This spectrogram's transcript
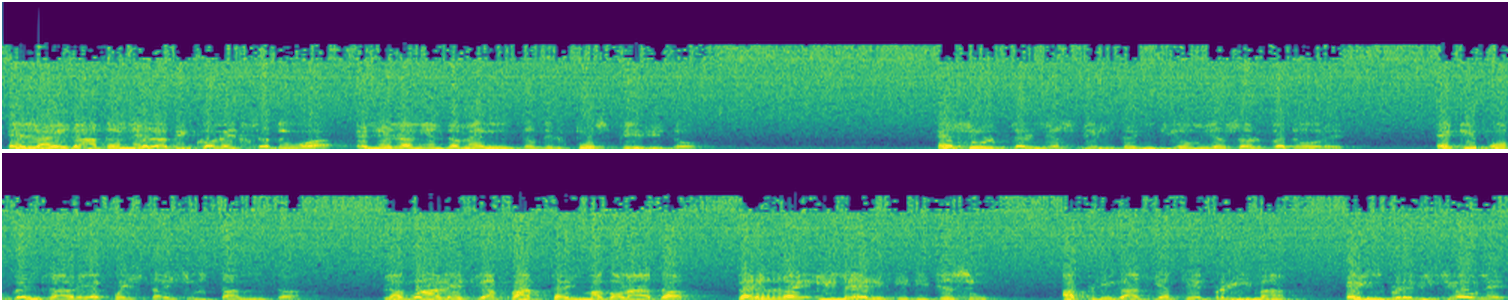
E l'hai dato nella piccolezza tua e nell'annientamento del tuo spirito Esulta il mio spirito in Dio mio Salvatore. E chi può pensare a questa esultanza, la quale ti ha fatta immacolata per i meriti di Gesù, applicati a te prima e in previsione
